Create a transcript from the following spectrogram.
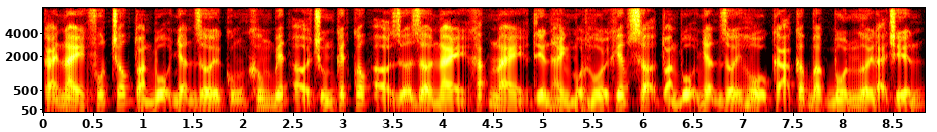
cái này phút chốc toàn bộ nhận giới cũng không biết ở chung kết cốc ở giữa giờ này khắc này tiến hành một hồi khiếp sợ toàn bộ nhận giới hồ cả cấp bậc bốn người đại chiến.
